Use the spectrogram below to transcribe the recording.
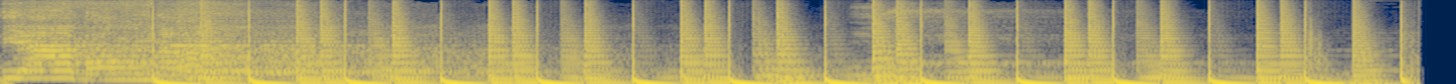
Я волна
